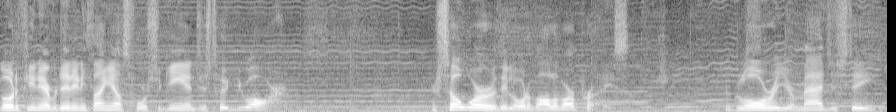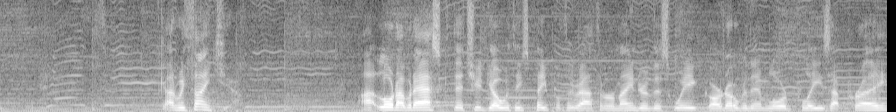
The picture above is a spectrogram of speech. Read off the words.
Lord, if you never did anything else for us again, just who you are. You're so worthy, Lord, of all of our praise. Your glory, your majesty. God, we thank you. Uh, Lord, I would ask that you'd go with these people throughout the remainder of this week. Guard over them, Lord, please, I pray.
